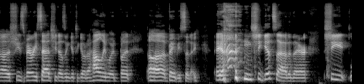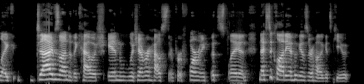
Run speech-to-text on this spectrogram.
uh, she's very sad she doesn't get to go to Hollywood, but uh, babysitting, and she gets out of there. She like dives onto the couch in whichever house they're performing this play in, next to Claudia, who gives her a hug. It's cute.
